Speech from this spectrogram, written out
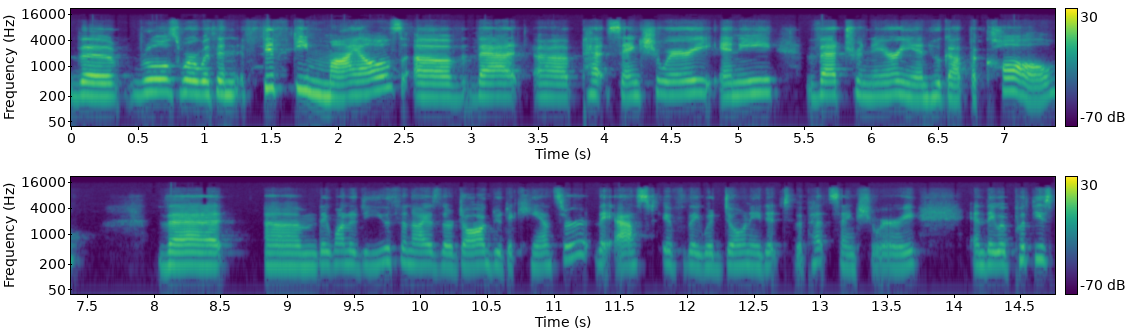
the rules were within 50 miles of that uh, pet sanctuary. Any veterinarian who got the call that um, they wanted to euthanize their dog due to cancer, they asked if they would donate it to the pet sanctuary, and they would put these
